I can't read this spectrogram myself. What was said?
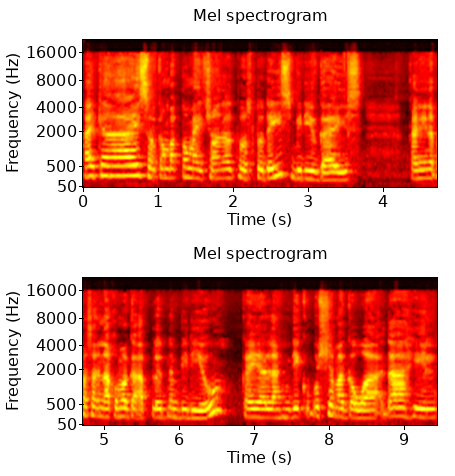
Hi guys! Welcome back to my channel for today's video guys. Kanina pa sana ako mag-upload ng video. Kaya lang hindi ko po siya magawa dahil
